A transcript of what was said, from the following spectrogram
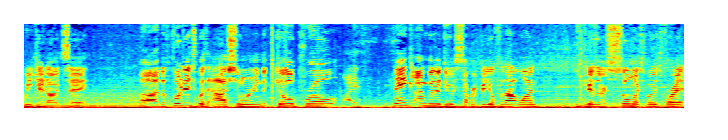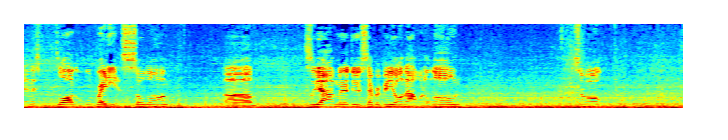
weekend, I would say. Uh, the footage with Ashton wearing the GoPro, I think I'm gonna do a separate video for that one, just because there's so much footage for it, and this vlog already is so long. Um, so yeah, I'm gonna do a separate video on that one alone. So I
